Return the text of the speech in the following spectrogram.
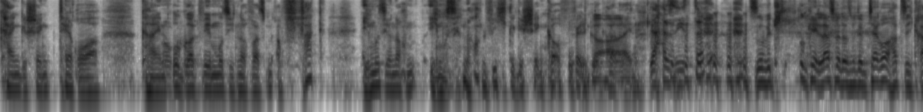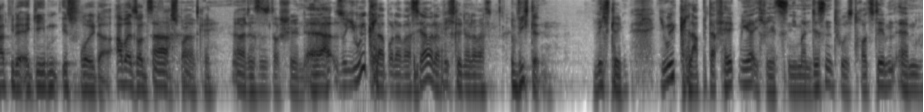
Kein Geschenk Terror, kein Oh, Gott, wem muss ich noch was? mit- Oh, fuck, ich muss ja noch, ein- ich muss ja noch ein Wichtelgeschenk kaufen. Fällt mir gerade ein. Ja, siehst du? So mit, okay, lassen wir das mit dem Terror, hat sich gerade wieder ergeben, ist voll da. Aber sonst ist Ah, entspannt. okay. Ah, das ist doch schön. Äh, so Jule Club oder was, ja? Oder Wichteln oder was? Wichteln. Wichteln. Jule Club, da fällt mir, ich will jetzt niemanden dissen, tu es trotzdem, ähm,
